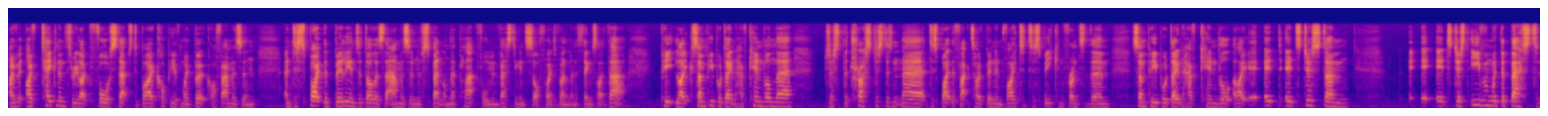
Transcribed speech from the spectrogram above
I've, I've taken them through like four steps to buy a copy of my book off Amazon. And despite the billions of dollars that Amazon have spent on their platform, investing in software development and things like that, like some people don't have Kindle on there, just the trust just isn't there despite the fact I've been invited to speak in front of them some people don't have Kindle like it, it it's just um it, it's just even with the best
